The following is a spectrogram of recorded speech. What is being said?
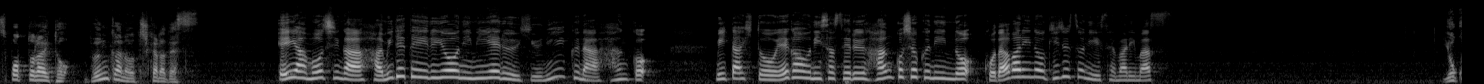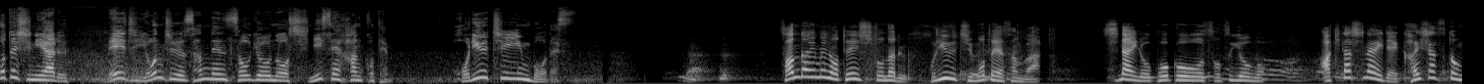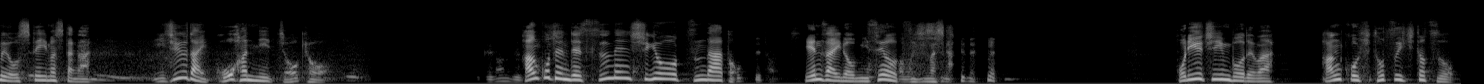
スポットライト文化の力です。絵や文字がはみ出ているように見えるユニークなハンコ。見た人を笑顔にさせるハンコ職人のこだわりの技術に迫ります。横手市にある明治43年創業の老舗ハンコ店堀内陰謀です。3代目の店主となる堀内元也さんは市内の高校を卒業後秋田市内で会社勤めをしていましたが20代後半に上京。ハンコ店で数年修行を積んだ後現在の店を継ぎました。堀内陰謀ではハンコ一つ一つを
